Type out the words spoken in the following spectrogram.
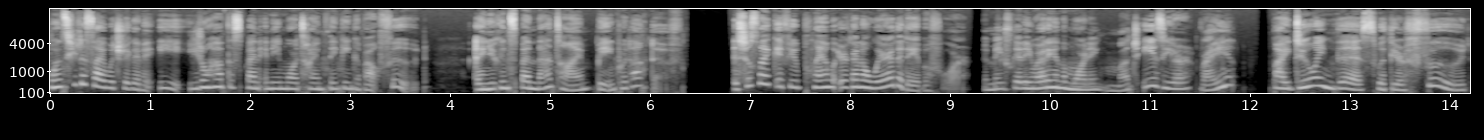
Once you decide what you're going to eat, you don't have to spend any more time thinking about food. And you can spend that time being productive. It's just like if you plan what you're going to wear the day before. It makes getting ready in the morning much easier, right? By doing this with your food,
